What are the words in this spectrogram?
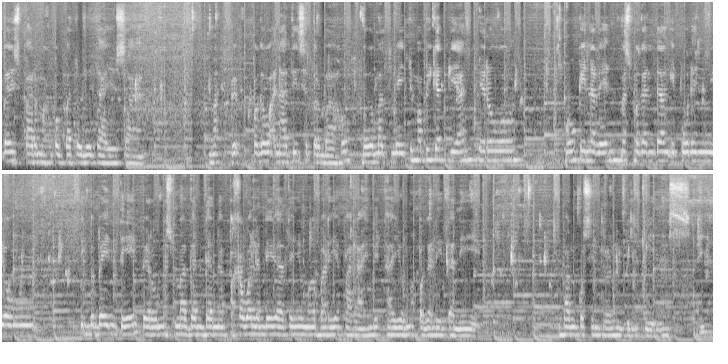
guys para makapagpatuloy tayo sa paggawa natin sa trabaho. Bagamat medyo mabigat yan, pero okay na rin. Mas magandang ipunin yung tigba 20, pero mas maganda na pakawalan din natin yung mga barya para hindi tayo mapagalitan ni Bangko Sentral ng Pilipinas. Ayan.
